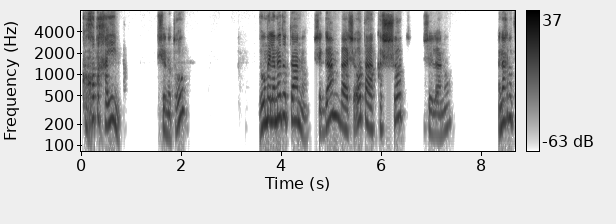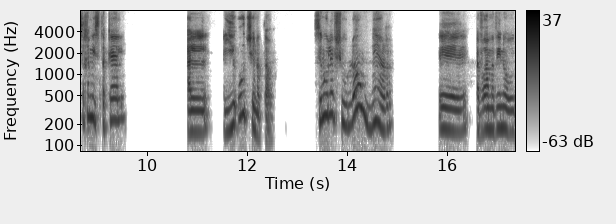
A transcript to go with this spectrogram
כוחות החיים שנותרו, והוא מלמד אותנו שגם בשעות הקשות שלנו, אנחנו צריכים להסתכל על הייעוד שנותר. שימו לב שהוא לא אומר, אברהם אבינו,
